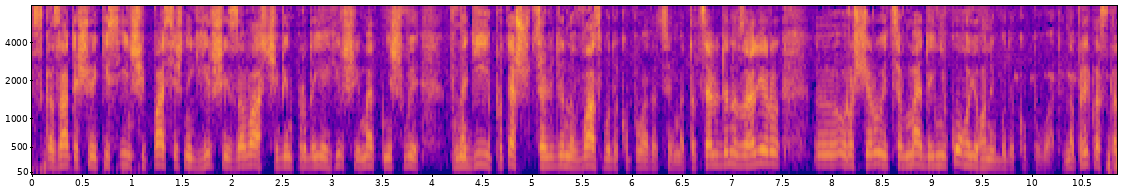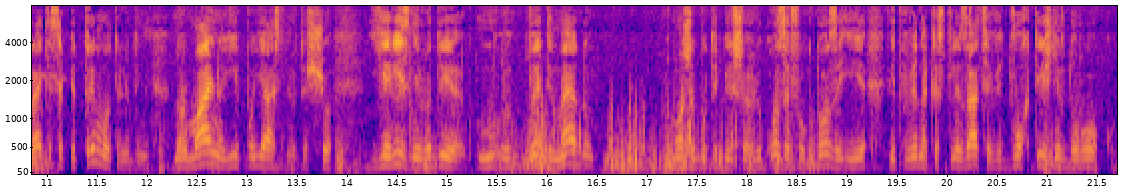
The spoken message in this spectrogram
сказати, що якийсь інший пасічник гірший за вас, чи він продає гірший мед, ніж ви, в надії про те, що ця людина в вас буде купувати цей мед. А ця людина взагалі е, розчарується в меду і нікого його не буде купувати. Наприклад, старайтеся підтримувати людині, нормально їй пояснювати, що є різні види, види меду. Може бути більше глюкози, фруктози і відповідна кристалізація від двох тижнів до року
